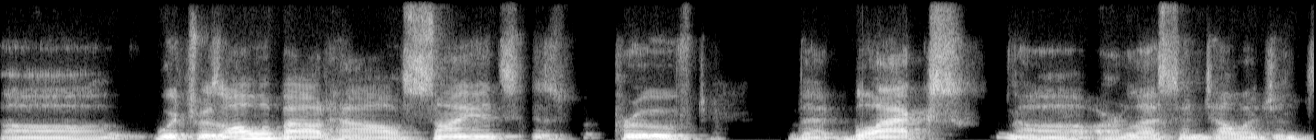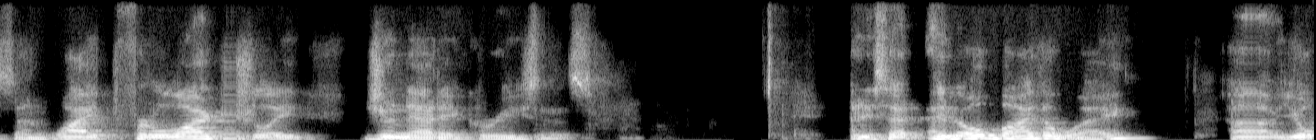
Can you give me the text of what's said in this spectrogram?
uh, which was all about how science has proved that blacks uh, are less intelligent than white for largely genetic reasons. And he said, and oh, by the way, uh, you'll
